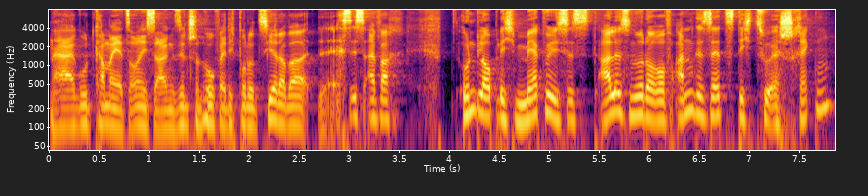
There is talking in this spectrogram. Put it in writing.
na gut, kann man jetzt auch nicht sagen, sind schon hochwertig produziert, aber es ist einfach unglaublich merkwürdig. Es ist alles nur darauf angesetzt, dich zu erschrecken,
